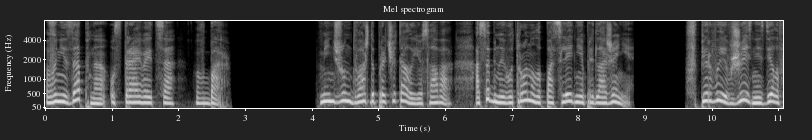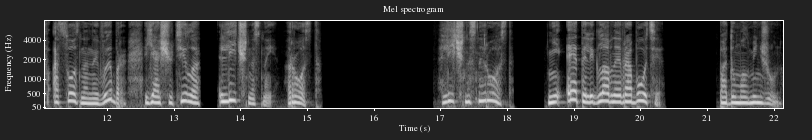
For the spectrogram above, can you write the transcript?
внезапно устраивается в бар. Минджун дважды прочитал ее слова. Особенно его тронуло последнее предложение. Впервые в жизни, сделав осознанный выбор, я ощутила личностный рост. Личностный рост. Не это ли главное в работе? Подумал Минджун.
